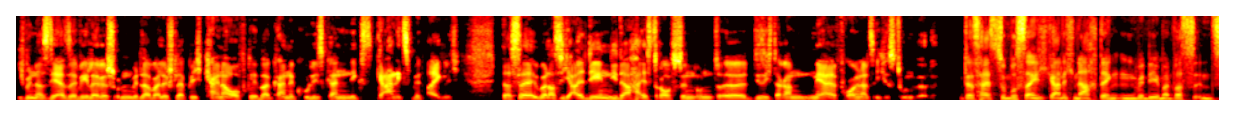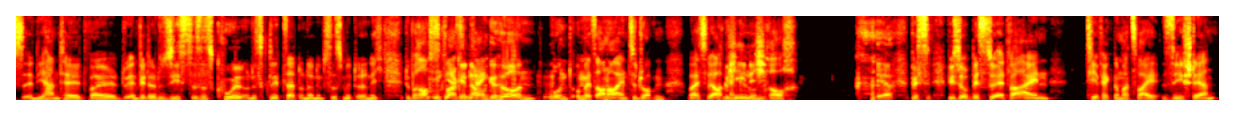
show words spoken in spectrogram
ich bin da sehr, sehr wählerisch und mittlerweile schleppe ich keine Aufkleber, keine Coolies, keine nix, gar nichts mit eigentlich. Das äh, überlasse ich all denen, die da heiß drauf sind und äh, die sich daran mehr erfreuen, als ich es tun würde. Das heißt, du musst eigentlich gar nicht nachdenken, wenn dir jemand was ins, in die Hand hält, weil du entweder du siehst, es ist cool und es glitzert und dann nimmst du es mit oder nicht. Du brauchst quasi ja, genau. kein Gehirn und um jetzt auch noch einzudroppen, weißt du, wer auch Hab kein eh Gehirn braucht? Ja. bist, wieso bist du etwa ein Tiereffekt Nummer zwei Seestern?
